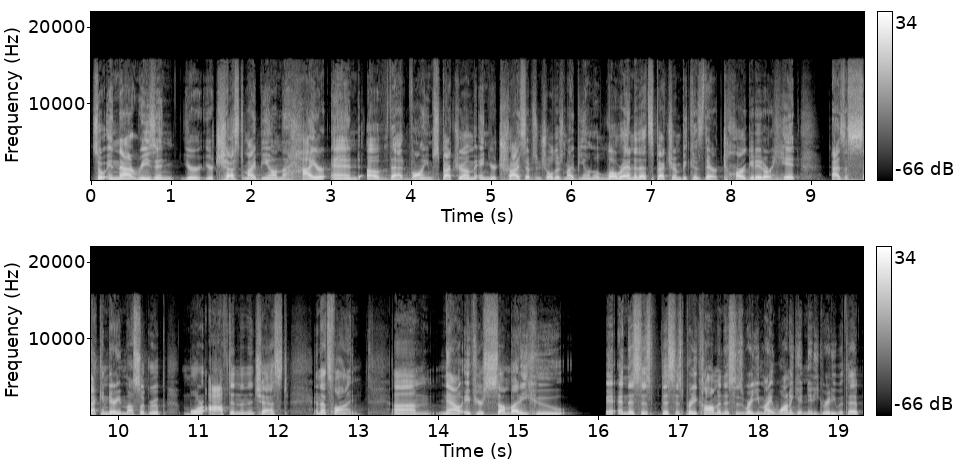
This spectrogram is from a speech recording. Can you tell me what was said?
So in that reason, your your chest might be on the higher end of that volume spectrum, and your triceps and shoulders might be on the lower end of that spectrum because they're targeted or hit as a secondary muscle group more often than the chest, and that's fine. Um, now, if you're somebody who and this is this is pretty common. This is where you might want to get nitty gritty with it.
